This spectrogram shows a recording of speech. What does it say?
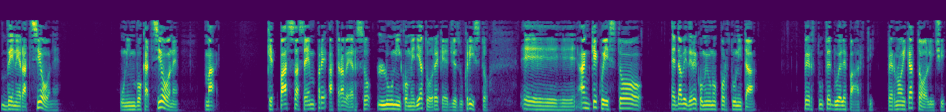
venerazione, un'invocazione, ma che passa sempre attraverso l'unico mediatore che è Gesù Cristo. E anche questo è da vedere come un'opportunità per tutte e due le parti, per noi cattolici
